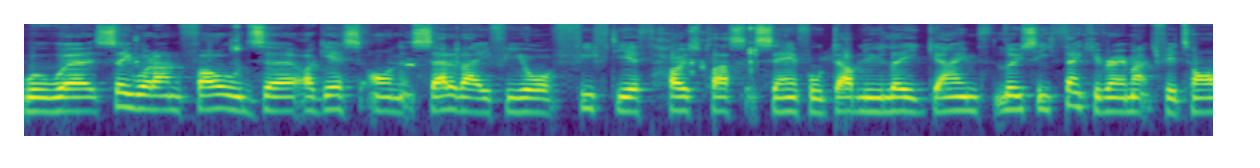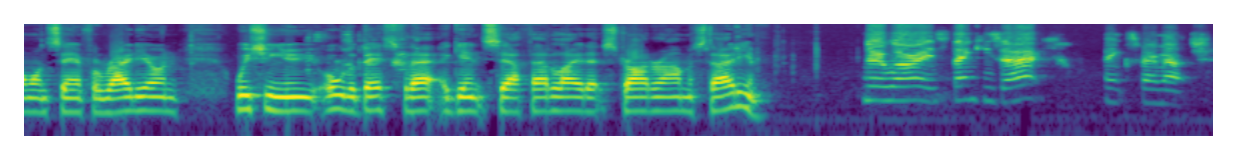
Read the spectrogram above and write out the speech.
We'll uh, see what unfolds, uh, I guess, on Saturday for your 50th Hostplus SANFL W League game. Lucy, thank you very much for your time on SANFL Radio and wishing you all the best for that against South Adelaide at Stratarama Stadium. No worries. Thank you, Zac. Thanks very much.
